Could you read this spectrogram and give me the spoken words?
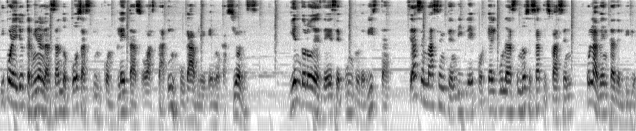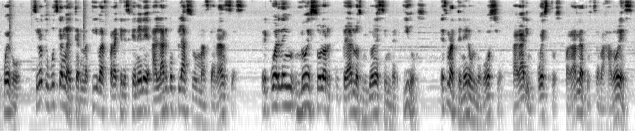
y por ello terminan lanzando cosas incompletas o hasta injugable en ocasiones. Viéndolo desde ese punto de vista, se hace más entendible por qué algunas no se satisfacen con la venta del videojuego, sino que buscan alternativas para que les genere a largo plazo más ganancias. Recuerden, no es solo recuperar los millones invertidos, es mantener un negocio, pagar impuestos, pagarle a tus trabajadores,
